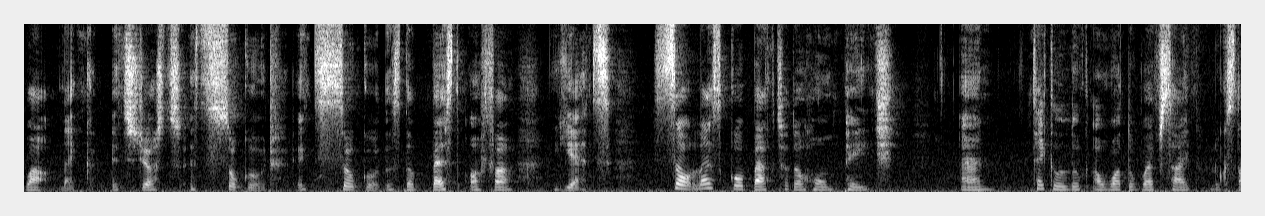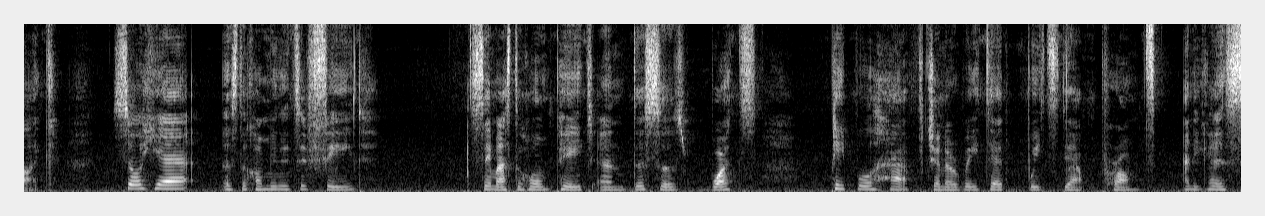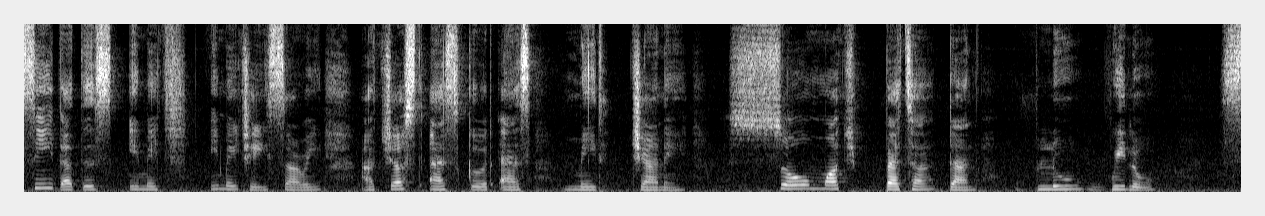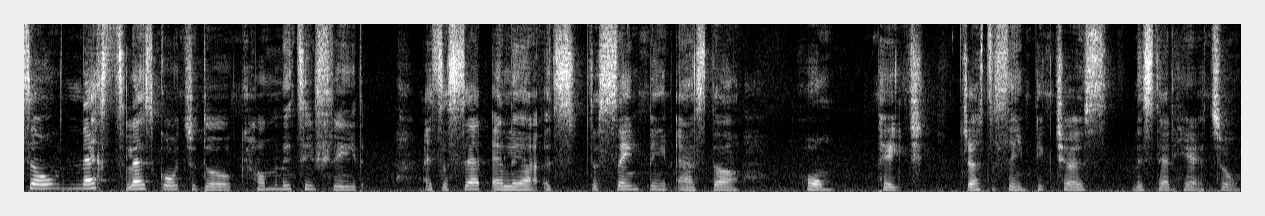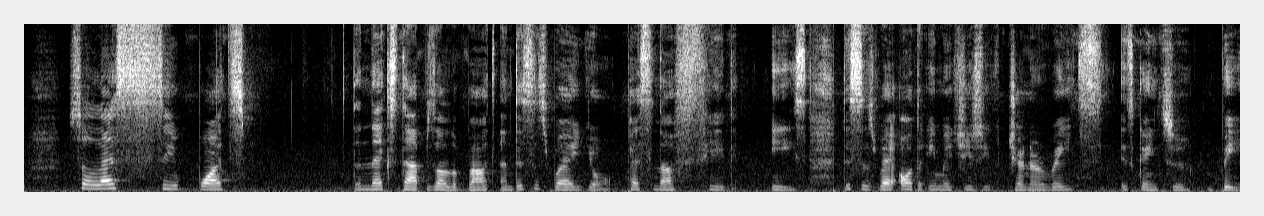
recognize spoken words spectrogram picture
wow like it's just it's so good. It's so good. It's the best offer yet. So let's go back to the home page and take a look at what the website looks like. So here is the community feed same as the home page and this is what people have generated with their prompts. And you can see that this image images sorry are just as good as mid journey so much better than blue willow. So next let's go to the community feed. As i said earlier it's the same thing as the home page just the same pictures listed here too. So let's see what the next tab is all about and this is where your personal feed is. This is where all the images you generate is going to be.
